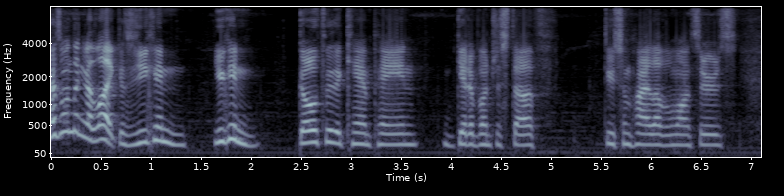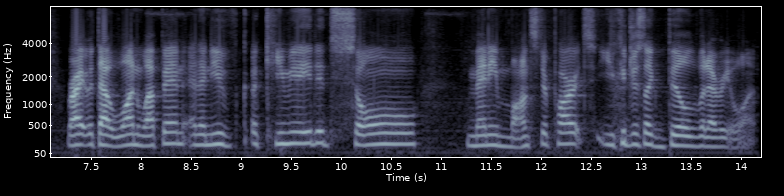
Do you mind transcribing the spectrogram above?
That's one thing I like, is you can you can go through the campaign, get a bunch of stuff, do some high level monsters, right, with that one weapon, and then you've accumulated so many monster parts, you could just like build whatever you want.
